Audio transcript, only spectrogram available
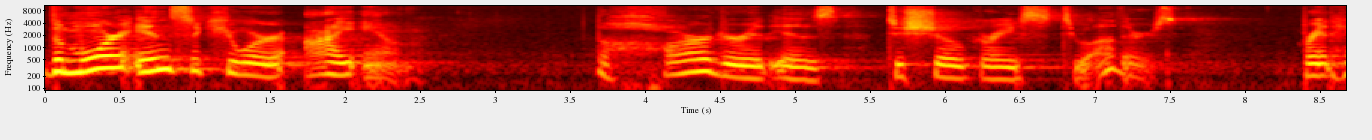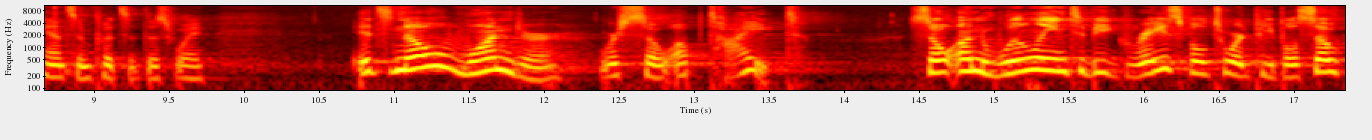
the more insecure I am, the harder it is to show grace to others. Brant Hansen puts it this way It's no wonder we're so uptight, so unwilling to be graceful toward people, so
